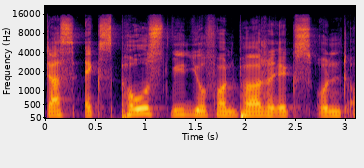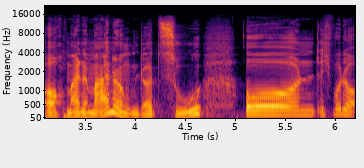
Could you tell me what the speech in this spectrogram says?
das Exposed-Video von Persia X und auch meine Meinung dazu. Und ich wurde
